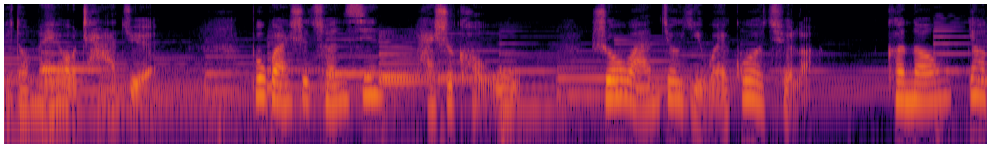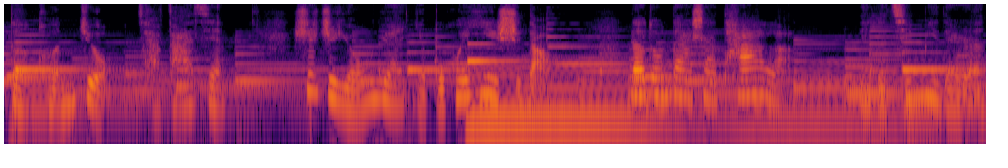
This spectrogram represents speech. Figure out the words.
你都没有察觉，不管是存心还是口误。说完就以为过去了，可能要等很久才发现，甚至永远也不会意识到，那栋大厦塌了，那个亲密的人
